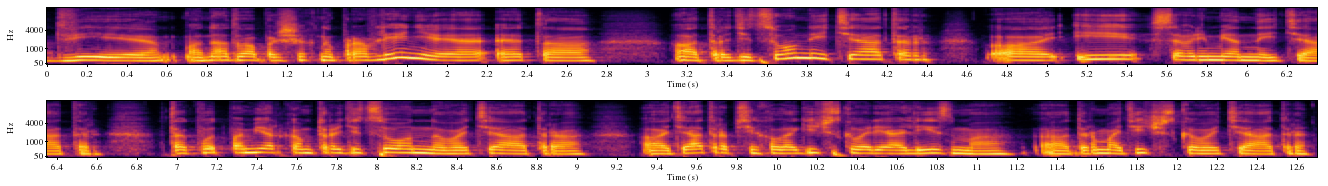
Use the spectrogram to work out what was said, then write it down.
две, на два больших направления. Это а, традиционный театр а, и современный театр. Так вот, по меркам традиционного театра, театра психологического реализма, драматического театра,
